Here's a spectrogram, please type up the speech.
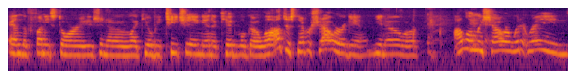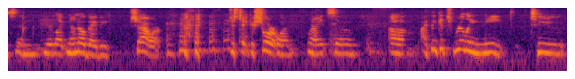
and the funny stories, you know, like you'll be teaching and a kid will go, Well, I'll just never shower again, you know, or I'll only shower when it rains. And you're like, No, no, baby, shower. just take a short one, right? So um, I think it's really neat to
